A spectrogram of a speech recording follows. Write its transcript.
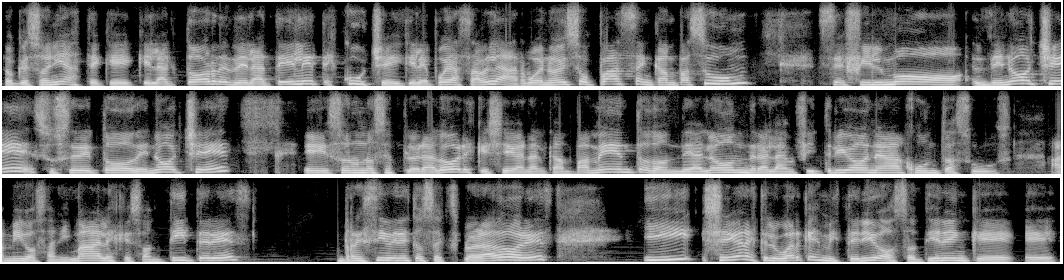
lo que soñaste, que, el actor de la tele te escuche y que le puedas hablar. Bueno, eso pasa en Campasum, se filmó de noche, sucede todo de noche, eh, son unos exploradores que llegan al campamento donde Alondra, la anfitriona, junto a sus amigos animales que son títeres, reciben estos exploradores y llegan a este lugar que es misterioso. Tienen que, eh,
